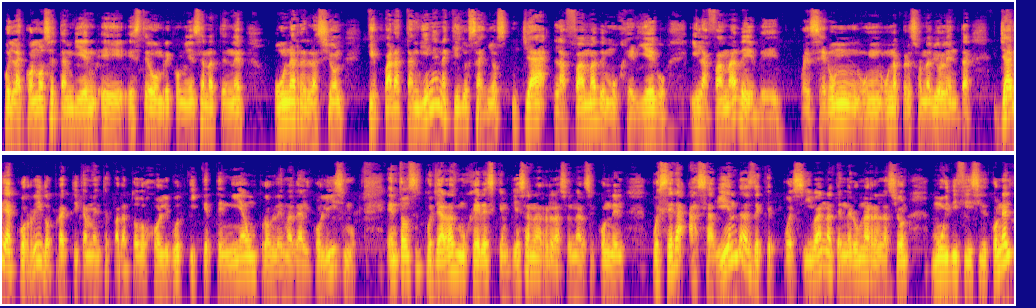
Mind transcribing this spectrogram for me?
pues la conoce también eh, este hombre, comienzan a tener una relación que para también en aquellos años ya la fama de mujeriego y la fama de, de pues, ser una persona violenta ya había corrido prácticamente para todo Hollywood y que tenía un problema de alcoholismo. Entonces, pues ya las mujeres que empiezan a relacionarse con él, pues era a sabiendas de que pues iban a tener una relación muy difícil con él.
